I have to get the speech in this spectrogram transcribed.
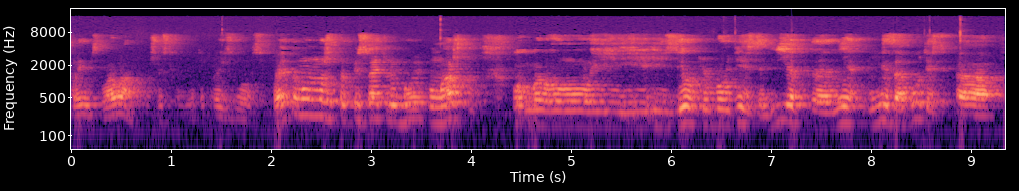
своим словам, он произносит. Поэтому он может подписать любую бумажку, и, и сделать любое действие. Нет, э, не, не заботясь о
